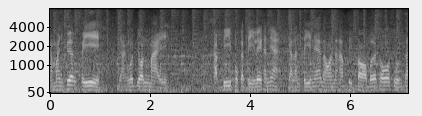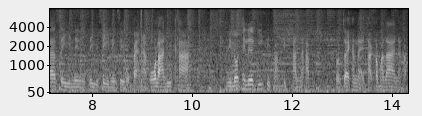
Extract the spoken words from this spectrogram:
น้ำมันเครื่องฟรี ยางรถยนต์ใหม่ขับดีปกติเลยคันเนี้ยการันตีแน่นอนนะครับ ติดต่อเบอร์โทร 0 8 4 1 4 4 1 4 6 8 นะครับ โอรานยูทคา มีรถให้เลือก 20-30 คันนะครับ สนใจคันไหนทักเข้ามาได้นะครับ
